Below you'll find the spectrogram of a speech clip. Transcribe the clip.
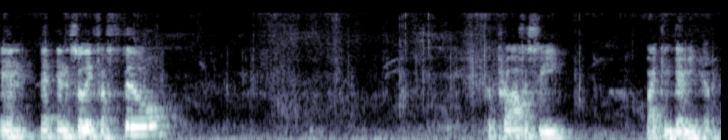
And, and so they fulfill prophecy by condemning him.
